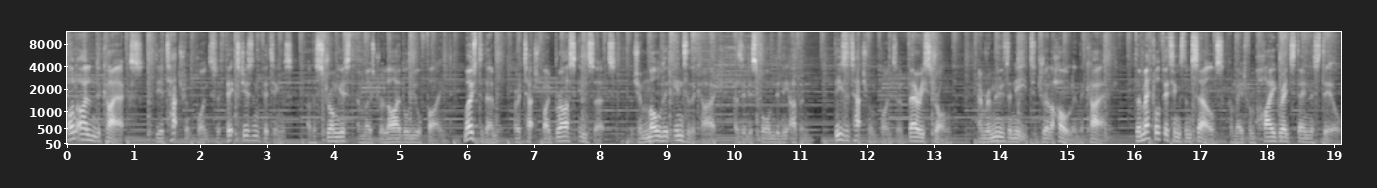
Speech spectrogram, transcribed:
On Islander kayaks, the attachment points for fixtures and fittings are the strongest and most reliable you'll find. Most of them are attached by brass inserts, which are moulded into the kayak as it is formed in the oven. These attachment points are very strong and remove the need to drill a hole in the kayak. The metal fittings themselves are made from high-grade stainless steel,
